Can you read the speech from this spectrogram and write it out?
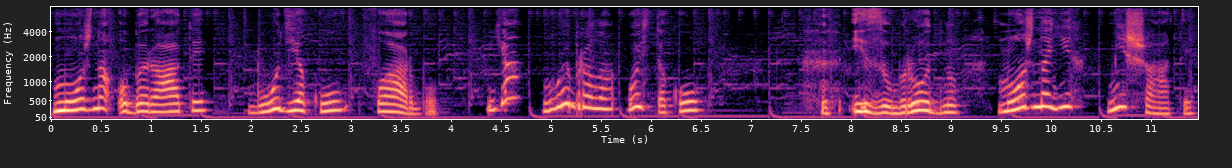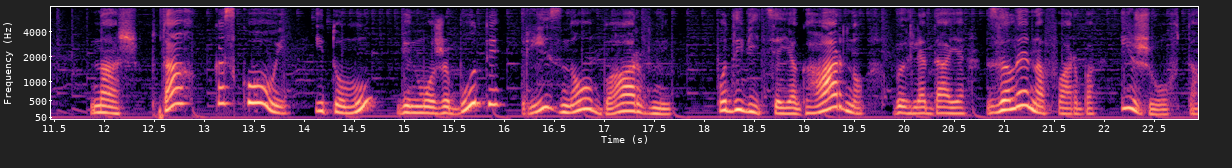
Можна обирати будь-яку фарбу. Я вибрала ось таку ізумрудну. Можна їх мішати. Наш птах казковий, і тому він може бути різнобарвний. Подивіться, як гарно виглядає зелена фарба і жовта.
